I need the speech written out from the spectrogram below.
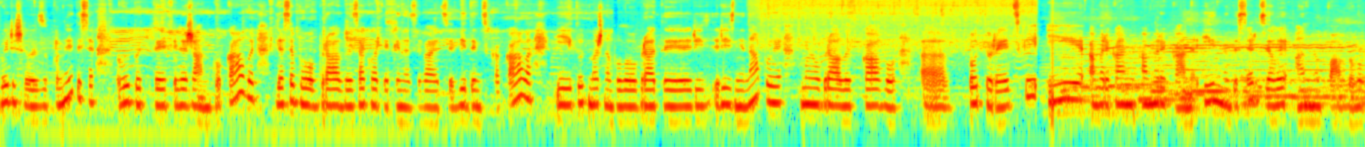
вирішили зупинитися, випити філіжанку кави. Для себе обрали заклад, який називається Віденська кава. І тут можна було обрати різні напої. Ми обрали каву. По-турецьки і американ американо. І на десерт взяли Анну Павлову.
